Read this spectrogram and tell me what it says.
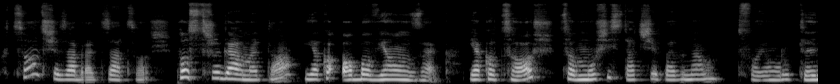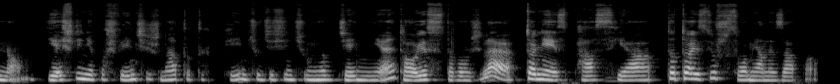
chcąc się zabrać za coś, postrzegamy to jako obowiązek jako coś, co musi stać się pewną Twoją rutyną. Jeśli nie poświęcisz na to tych 5-10 minut dziennie, to jest z Tobą źle. To nie jest pasja, to to jest już słomiany zapał.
